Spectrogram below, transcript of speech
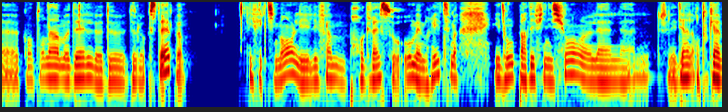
Euh, quand on a un modèle de, de lockstep, effectivement, les, les, femmes progressent au, même rythme, et donc par définition, euh, la, la, j'allais dire, en tout cas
